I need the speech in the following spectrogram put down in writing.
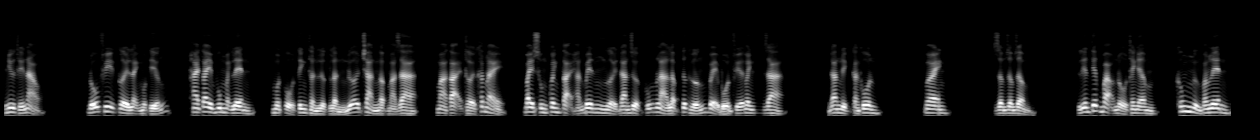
như thế nào? Đỗ phi cười lạnh một tiếng, hai tay vung mạnh lên, một cổ tinh thần lực lần nữa tràn ngập mà ra, mà tại thời khắc này, bay xung quanh tại hắn bên người đan dược cũng là lập tức hướng về bốn phía oanh ra. Đan lịch càn khôn. Vê anh rầm rầm rầm liên tiếp bạo nổ thanh âm, không ngừng vang lên,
